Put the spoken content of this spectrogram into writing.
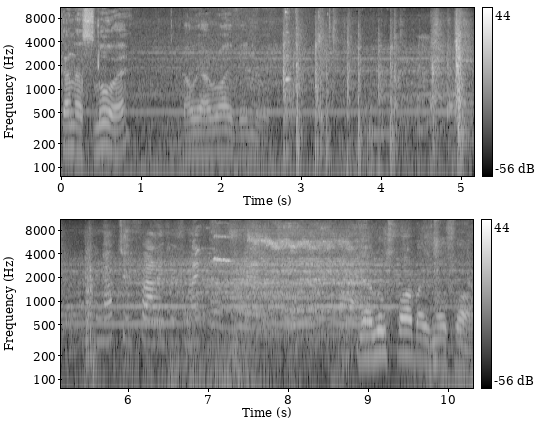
Kind of slow, eh? But we arrive anyway. Not too far, let's just make the uh, Yeah, it looks far, but it's not far.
